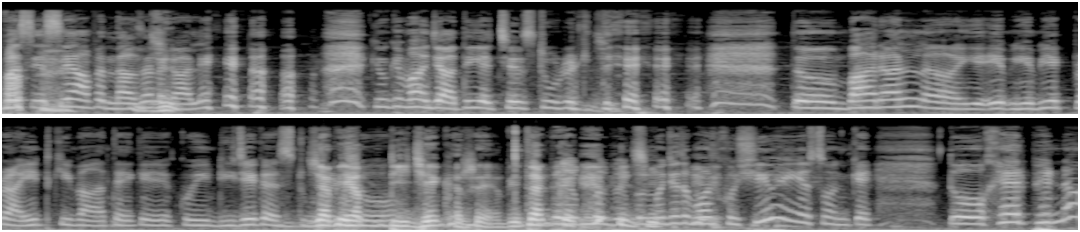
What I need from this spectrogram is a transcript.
बस इससे आप अंदाज़ा लगा लें। क्योंकि वहाँ जाते ही अच्छे स्टूडेंट थे। तो बहरहाल ये ये भी एक प्राइड की बात है कि कोई डीजे का स्टूडेंट जब हम डीजे कर रहे हैं अभी तक। बिल्कुल बिल्कुल। मुझे तो बहुत खुशी हुई है सुन के। तो खैर फिर ना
